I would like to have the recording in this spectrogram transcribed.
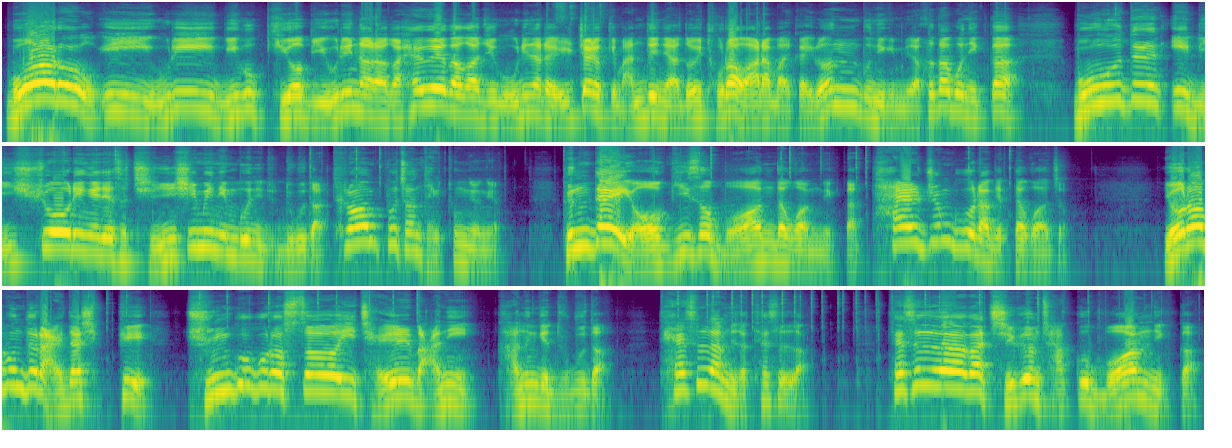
뭐하러 이 우리 미국 기업이 우리나라가 해외 가가지고 우리나라 일자리 없게 만드냐 너희 돌아와라 말까 이런 분위기입니다. 그러다 보니까 모든 이 리쇼어링에 대해서 진심인 인물이 누구다? 트럼프 전 대통령이에요. 근데 여기서 뭐 한다고 합니까? 탈중국을 하겠다고 하죠. 여러분들 알다시피 중국으로서 이 제일 많이 가는 게 누구다? 테슬라입니다. 테슬라. 테슬라가 지금 자꾸 뭐 합니까?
